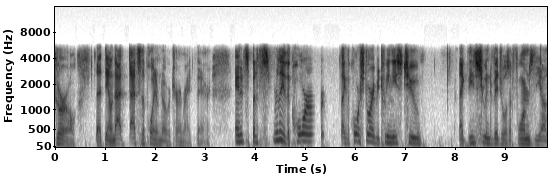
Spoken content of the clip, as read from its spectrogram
girl that you know that that's the point of no return right there and it's but it's really the core like the core story between these two like these two individuals that forms the uh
